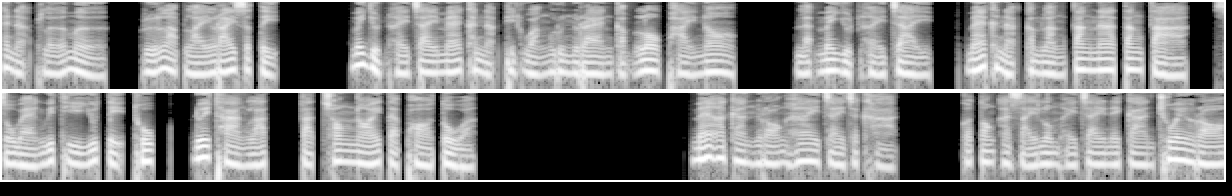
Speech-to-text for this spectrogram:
ขณะเผลอเมอหรือหลับไหลไร้สติ ไม่หยุดหายใจแม้ขณะผิดหวังรุนแรงกับโลกภายนอก และไม่หยุดหายใจ แม้ขณะกำลังตั้งหน้าตั้งตาสแสวงวิธียุติทุกข์ด้วยทางลัดตัดช่องน้อยแต่พอตัว แม้อาการร้องไห้ใจจะขาด ก็ต้องอาศัยลมหายใจในการช่วยร้อง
